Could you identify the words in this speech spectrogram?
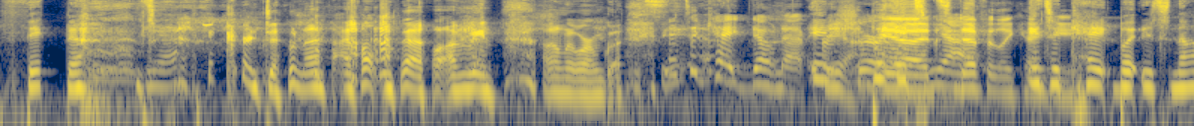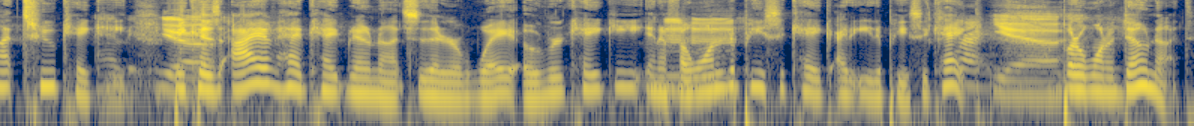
thick donut, Yeah. thicker donut. I don't know. I mean, I don't know where I'm going. It's a cake donut for It- sure. but yeah, it's- it's definitely cakey. It's a cake, but it's not too cakey Yeah. because I have had cake donuts that are way over cakey, and if I wanted mm-hmm. a piece of cake, I'd eat a piece of cake. Right. Yeah. But I want a donut.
